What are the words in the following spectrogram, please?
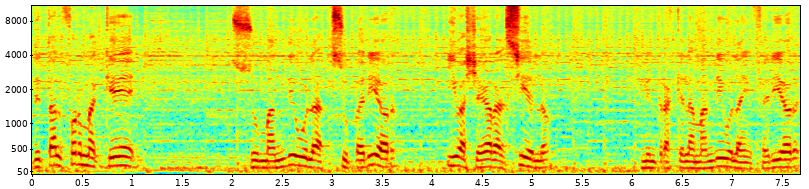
de tal forma que su mandíbula superior iba a llegar al cielo, mientras que la mandíbula inferior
